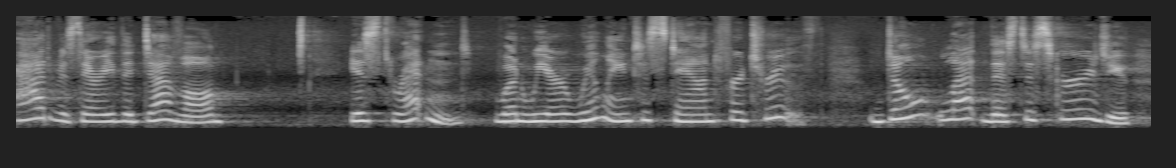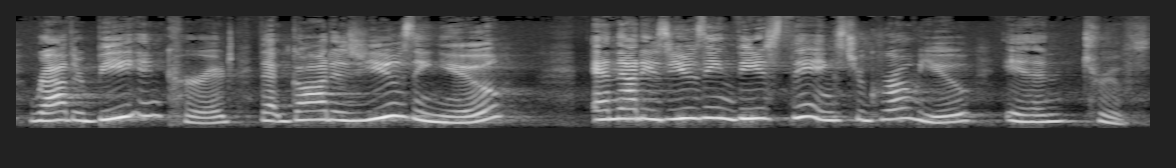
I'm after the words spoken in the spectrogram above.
adversary, the devil, is threatened when we are willing to stand for truth. Don't let this discourage you. Rather, be encouraged that God is using you and that He's using these things to grow you in truth.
